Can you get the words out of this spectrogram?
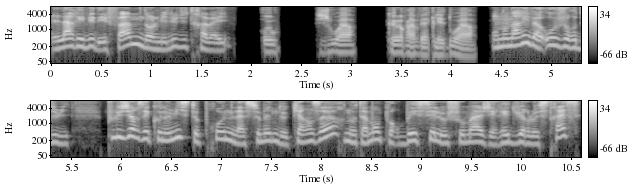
L'arrivée des femmes dans le milieu du travail. Joie. Cœur avec les doigts. On en arrive à aujourd'hui. Plusieurs économistes prônent la semaine de 15 heures, notamment pour baisser le chômage et réduire le stress.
